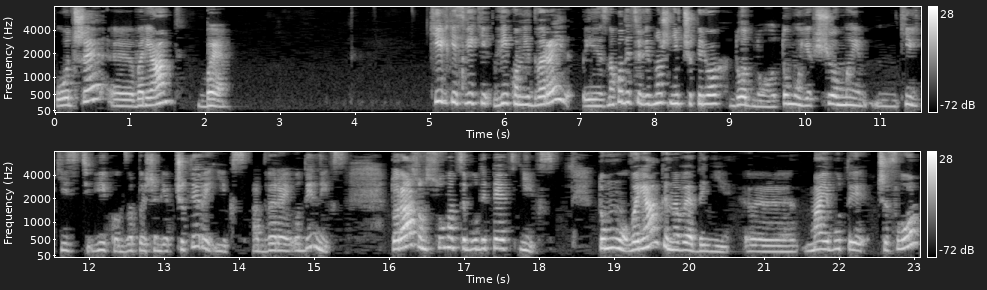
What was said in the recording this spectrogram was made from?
Отже, е, варіант Б. Кількість вікон і дверей е, знаходиться у відношенні 4 до 1. Тому, якщо ми кількість вікон запишемо як 4х, а дверей 1х, то разом сума це буде 5х. Тому варіанти наведені е, має бути число,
